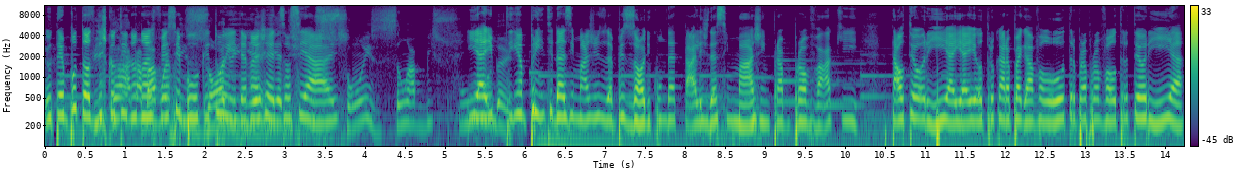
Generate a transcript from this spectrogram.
O tempo todo fica- discutindo no Facebook, episódio Twitter, e- nas e redes as sociais. são absurdas. E aí tinha print das imagens do episódio com detalhes dessa imagem pra provar que tal teoria, e aí outro cara pegava outra pra provar outra teoria.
